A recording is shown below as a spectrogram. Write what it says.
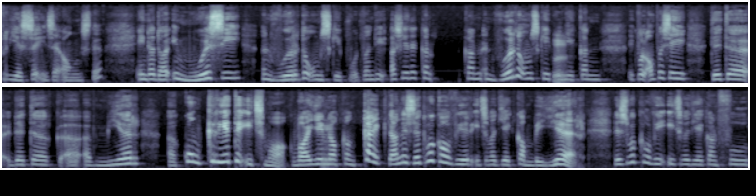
vrese en sy angste en dat daai emosie in woorde omskep word want die as jy dit kan kan in woorde omskep hmm. en jy kan ek wil amper sê dit 'n dit 'n 'n meer 'n konkrete iets maak waar jy hmm. na kan kyk, dan is dit ook al weer iets wat jy kan beheer. Dis ook al weer iets wat jy kan voel,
